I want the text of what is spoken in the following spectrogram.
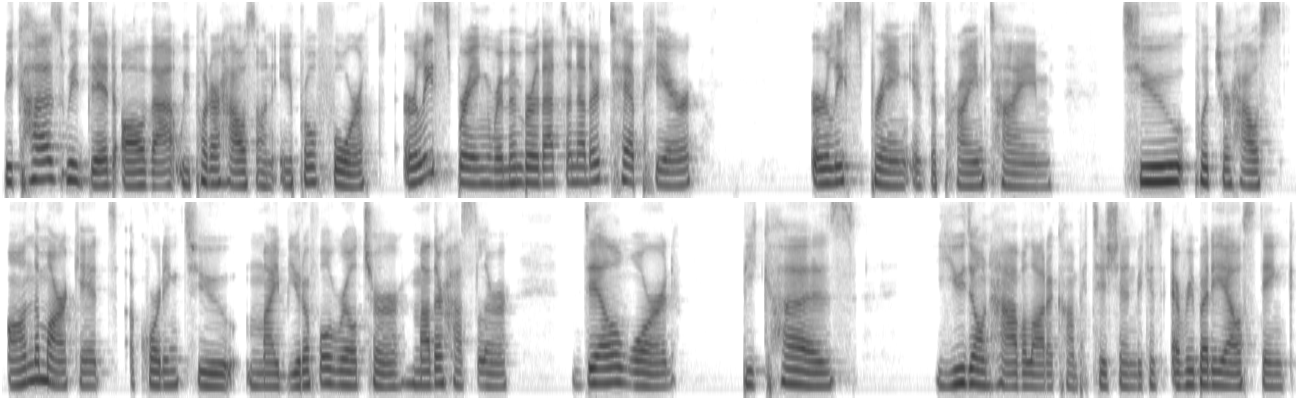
because we did all that, we put our house on April 4th, early spring. Remember, that's another tip here. Early spring is a prime time to put your house on the market, according to my beautiful realtor, mother hustler, Dale Ward, because you don't have a lot of competition because everybody else think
